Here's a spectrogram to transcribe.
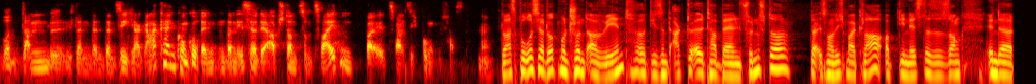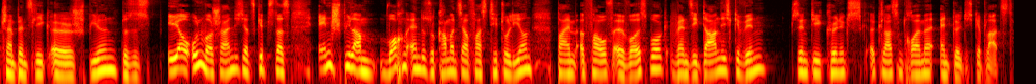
und dann, dann, dann, dann sehe ich ja gar keinen Konkurrenten. Dann ist ja der Abstand zum zweiten bei 20 Punkten fast. Ne? Du hast Borussia Dortmund schon erwähnt. Die sind aktuell Tabellenfünfter da ist noch nicht mal klar, ob die nächste Saison in der Champions League äh, spielen. Das ist eher unwahrscheinlich. Jetzt gibt's das Endspiel am Wochenende, so kann man es ja fast titulieren, beim VfL Wolfsburg. Wenn sie da nicht gewinnen, sind die Königsklassenträume endgültig geplatzt.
